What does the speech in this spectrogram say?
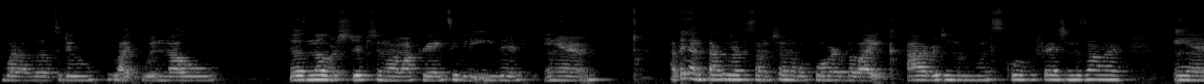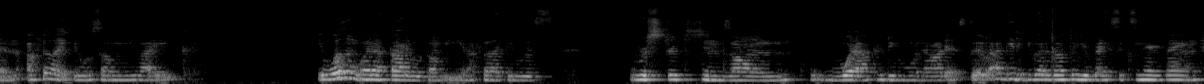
what I love to do, like with no there's no restriction on my creativity either. And I think I've talked about this on the channel before, but like I originally went to school for fashion design and I feel like it was so many like it wasn't what I thought it was gonna be and I feel like it was restrictions on what I could do and all that stuff. I get it, you gotta go through your basics and everything,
